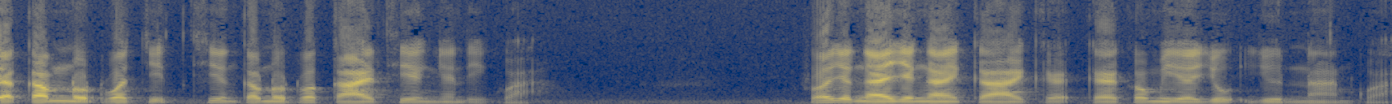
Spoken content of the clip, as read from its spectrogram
จะกำหนดว่าจิตเที่ยงกำหนดว่ากายเที่ยงยังดีกว่า เพราะยังไงยังไงกายแกก็มีอายุยืนนานกว่า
